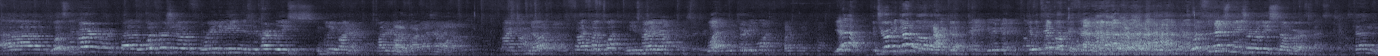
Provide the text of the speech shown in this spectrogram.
Um, what's the current, uh, what version of MariaDB is the current release, including minor? Minor number. Five, five. No? Five, five what? Can you use minor? What? 31. Yeah, but you already got it all locked. Hey, give it. Give it to him. What's the next major release number? Ten.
